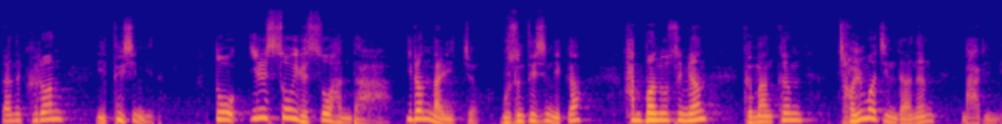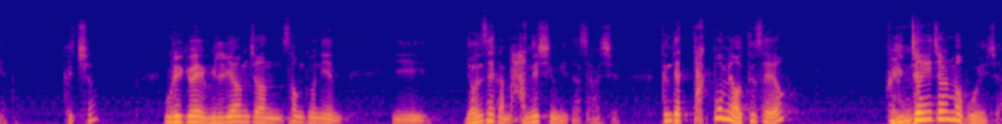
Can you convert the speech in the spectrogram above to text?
라는 그런 뜻입니다. 또 일소일소한다. 이런 말 있죠. 무슨 뜻입니까? 한 번 웃으면 그만큼 젊어진다는 말입니다. 그렇죠? 우리 교회 윌리엄 전 성도님 이 연세가 많으십니다, 사실. 근데 딱 보면 어떠세요? 굉장히 젊어 보이죠.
